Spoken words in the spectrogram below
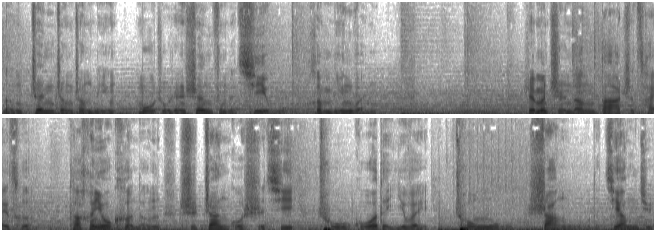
能真正证明墓主人身份的器物和铭文。人们只能大致猜测，他很有可能是战国时期楚国的一位崇武尚武的将军。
